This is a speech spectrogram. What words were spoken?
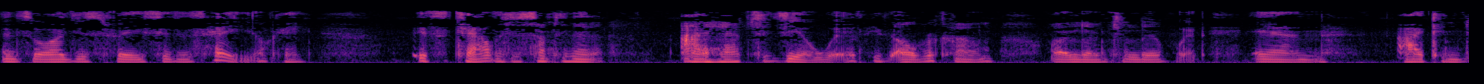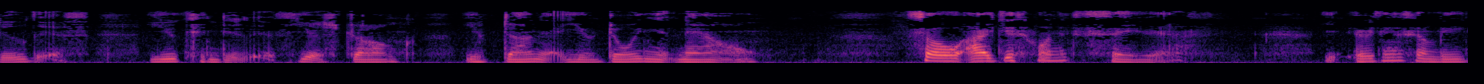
And so I just face it as, hey, okay, it's a challenge. It's something that I have to deal with, either overcome or learn to live with. And I can do this. You can do this. You're strong. You've done it. You're doing it now. So I just wanted to say that everything's to be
